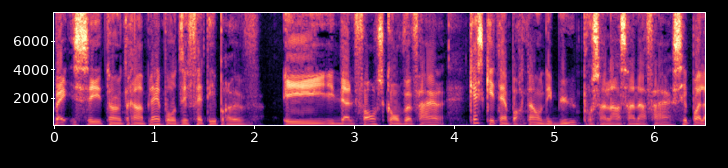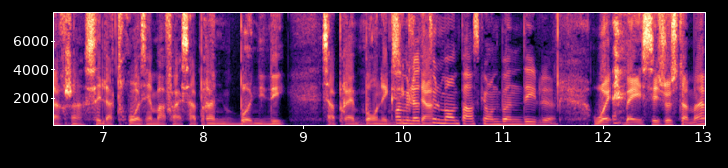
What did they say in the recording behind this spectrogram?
Ben, c'est un tremplin pour dire fais tes preuves. Et dans le fond, ce qu'on veut faire, qu'est-ce qui est important au début pour se lancer en affaires? C'est pas l'argent, c'est la troisième affaire. Ça prend une bonne idée, ça prend un bon Oui, mais exécutant. là, tout le monde pense qu'ils ont une bonne idée. Là. Oui, ben c'est justement.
